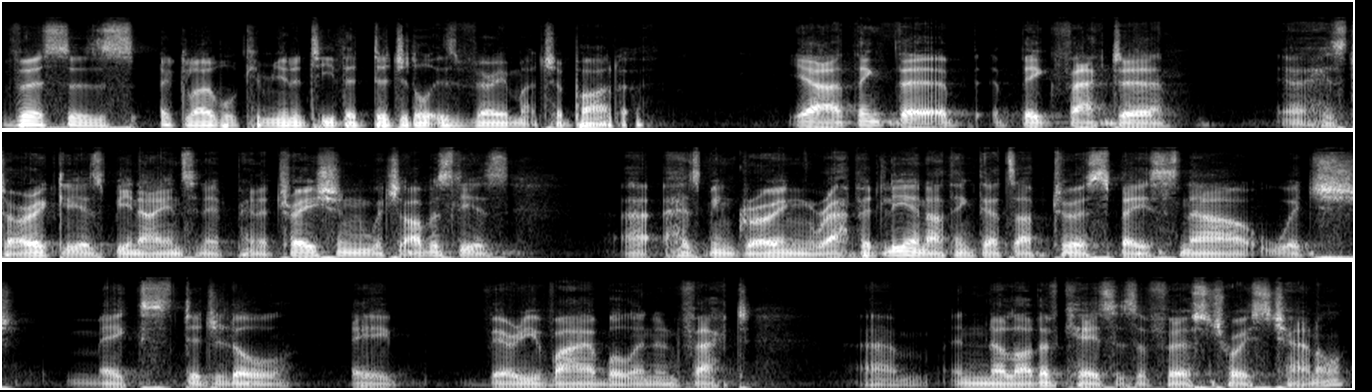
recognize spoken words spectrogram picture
versus a global community that digital is very much a part of? Yeah, I think the a big factor uh, historically has been our internet penetration, which obviously is, uh, has been growing rapidly, and I think that's up to a space now which makes digital a very viable and, in fact, um, in a lot of cases, a first choice channel.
